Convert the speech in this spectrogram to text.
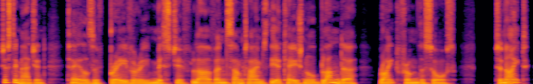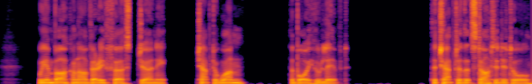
Just imagine tales of bravery, mischief, love, and sometimes the occasional blunder right from the source. Tonight, we embark on our very first journey. Chapter 1 The Boy Who Lived. The chapter that started it all.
